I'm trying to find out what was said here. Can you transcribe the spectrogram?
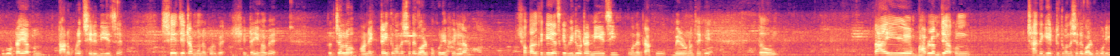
পুরোটাই এখন তার উপরে ছেড়ে দিয়েছে। সে যেটা মনে করবে, সেটাই হবে। তো চলো, অনেকটাই তোমাদের সাথে গল্প করে ফেললাম। সকাল থেকেই আজকে ভিডিওটা নিয়েছি, তোমাদের কাকু বেরোনো থেকে। তো তাই ভাবলাম যে এখন ছাদে গিয়ে একটু তোমাদের সাথে গল্প করি।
